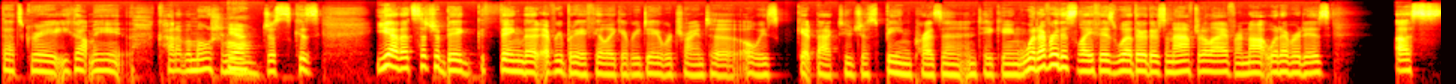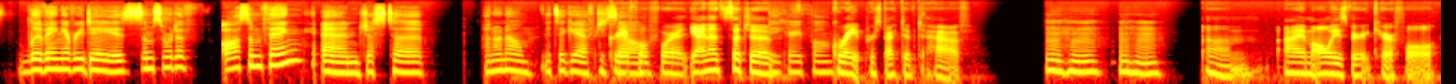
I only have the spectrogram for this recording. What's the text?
That's great. You got me kind of emotional Yeah. just because, yeah, that's such a big thing that everybody, I feel like every day we're trying to always get back to just being present and taking whatever this life is, whether there's an afterlife or not, whatever it is, us living every day is some sort of awesome thing. And just to, I don't know, it's a gift. Be grateful So for it. Yeah, and that's such a be grateful. great perspective to have. Mm hmm. Mm hmm. Um, I'm always very careful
